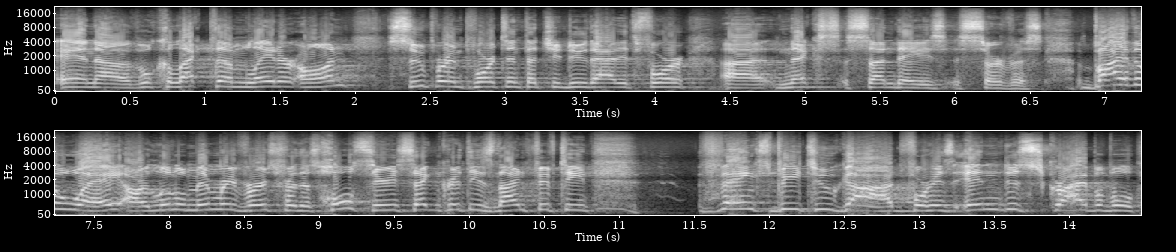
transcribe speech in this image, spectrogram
and uh, we'll collect them later on. Super important that you do that. It's for uh, next Sunday's service. By the way, our little memory verse for this whole series, 2 Corinthians 9 15. Thanks be to God for his indescribable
